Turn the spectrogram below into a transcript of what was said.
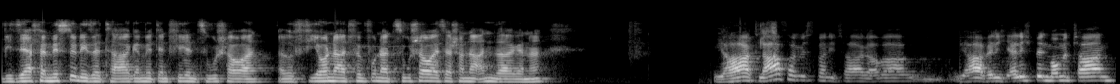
Wie sehr vermisst du diese Tage mit den vielen Zuschauern? Also 400, 500 Zuschauer ist ja schon eine Ansage, ne? Ja, klar vermisst man die Tage, aber ja, wenn ich ehrlich bin, momentan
